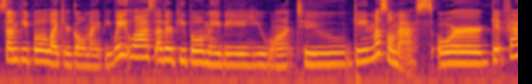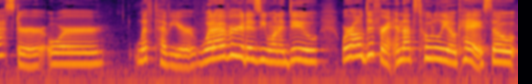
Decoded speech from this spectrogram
Some people, like your goal might be weight loss. Other people, maybe you want to gain muscle mass or get faster or lift heavier. Whatever it is you want to do, we're all different, and that's totally okay. So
